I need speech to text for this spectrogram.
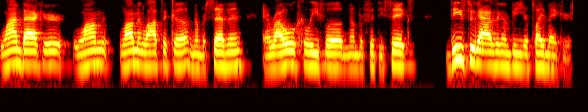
linebacker Lam, Lamin Latica, number seven, and Raul Khalifa, number 56. These two guys are going to be your playmakers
